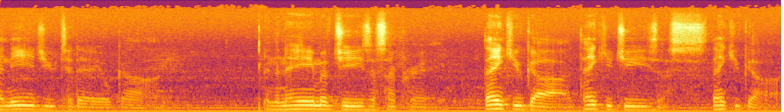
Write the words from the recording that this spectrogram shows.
I need you today, oh God. In the name of Jesus, I pray. Thank you, God. Thank you, Jesus. Thank you, God.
